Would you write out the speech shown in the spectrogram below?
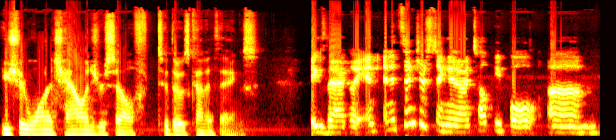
you should want to challenge yourself to those kind of things. Exactly, and, and it's interesting. And I tell people, um,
